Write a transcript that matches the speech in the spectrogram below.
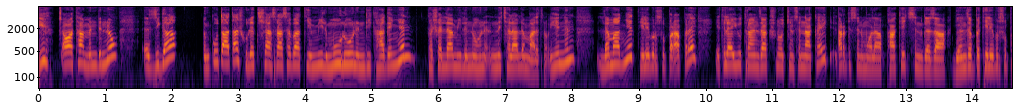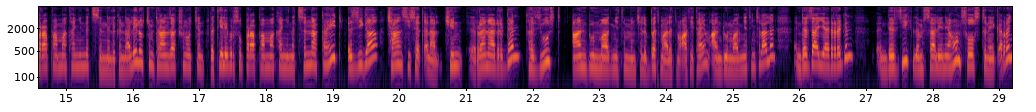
ይህ ጨዋታ ምንድን ነው? እዚህ ጋር እንቁጣጣሽ 2017 የሚል ሙሉውን እንዲህ ካገኘን ተሸላሚ ልንሆን እንችላለን ማለት ነው። ይህንን ለማግኘት ቴሌብር super app ላይ የተለያዩ transaction ኦችን ስናካሂድ ካርድ ስንሞላ፣ ፓኬጅ ስንገዛ፣ ገንዘብ በቴሌብር super app አማካኝነት ስንልክና ሌሎችም transaction ኦችን በቴሌብር super app አማካኝነት ስናካሂድ እዚህ ጋር chance ይሰጠናል። ይቺን run አድርገን ከዚህ ውስጥ አንዱን ማግኘት የምንችልበት ማለት ነው። at a time አንዱን ማግኘት እንችላለን። እንደዛ እያደረግን እንደዚህ ለምሳሌ እኔ አሁን ሶስት ነው የቀረኝ።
